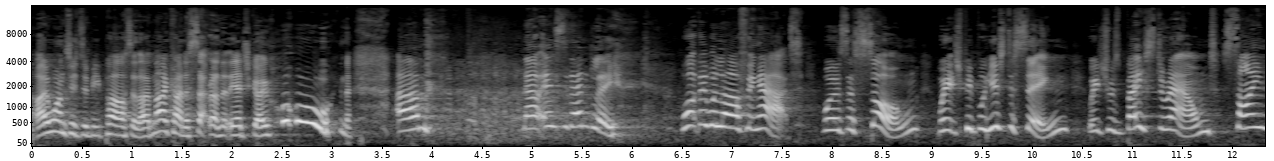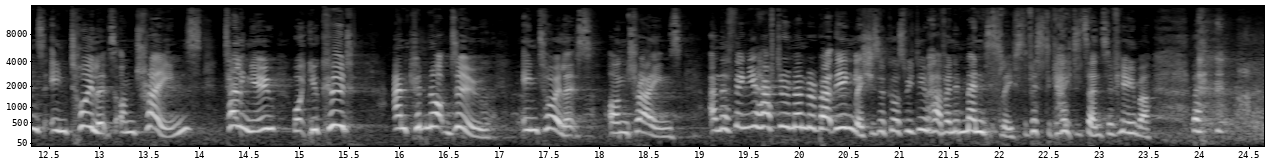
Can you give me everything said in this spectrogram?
I wanted to be part of that. And I kind of sat around at the edge going, hoo you know. um, now, incidentally, what they were laughing at was a song which people used to sing, which was based around signs in toilets on trains telling you what you could and could not do in toilets on trains. And the thing you have to remember about the English is, of course, we do have an immensely sophisticated sense of humour.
